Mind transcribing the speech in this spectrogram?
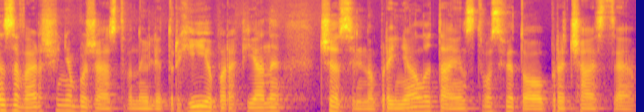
На завершення божественної літургії парафіяни чисельно прийняли таїнство святого причастя.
